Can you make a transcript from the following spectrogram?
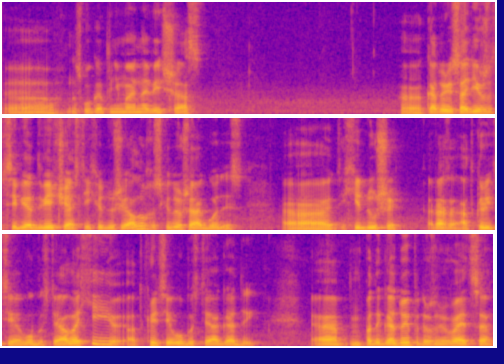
насколько я понимаю, на весь шас, э, который содержит в себе две части. Хидуши Алохас, Хидуши Агодис. Э, хидуши – открытие в области Аллахи, открытие в области Агады. Под Агадой подразумевается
